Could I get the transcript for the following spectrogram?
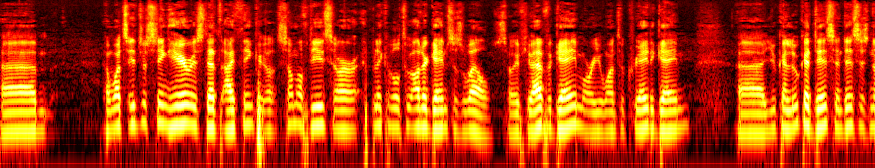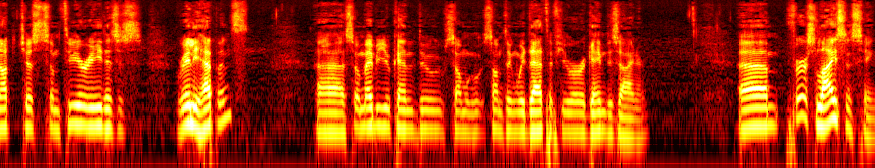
Um, and what's interesting here is that I think uh, some of these are applicable to other games as well. So if you have a game or you want to create a game, uh, you can look at this, and this is not just some theory. This is really happens. Uh, so maybe you can do some something with that if you're a game designer. Um, first, licensing.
